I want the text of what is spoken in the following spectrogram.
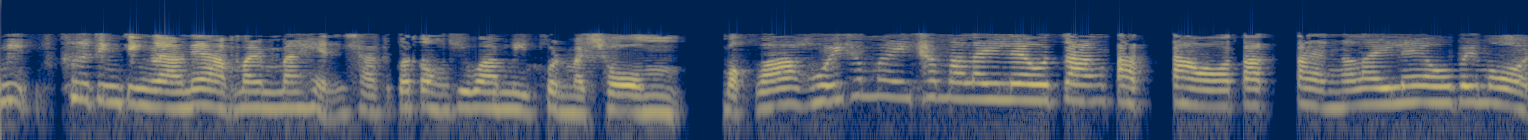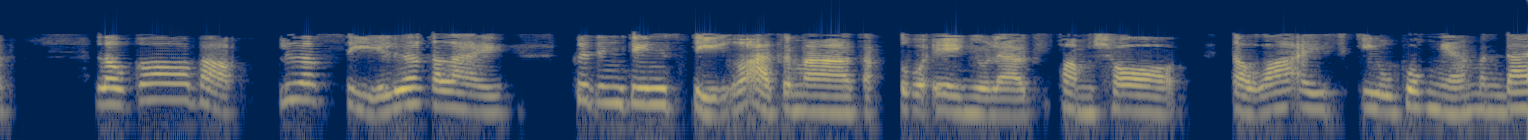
มีคือจริง ๆ แล้วเนี่ยมันมาเห็นชัดก็ตรงที่ว่ามีคนมาชม บอกว่าเฮ้ยทำไมทำอะไรเร็วจังตัดต่อตัดแต่งอะไรเร็วไปหมด แล้วก็แบบเลือกสีเลือกอะไร คือจริง ๆ สีก็อาจจะมาจากตัวเองอยู่แล้วที่ความชอบ แต่ว่าไอ้ skill พวกนี้มันได้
